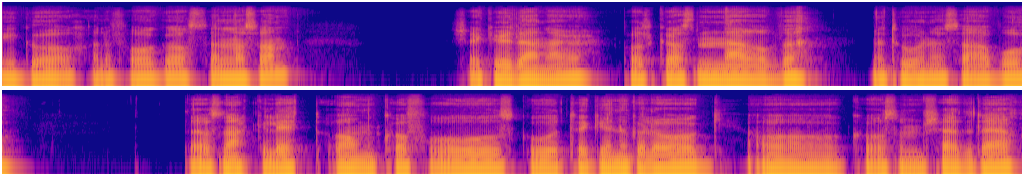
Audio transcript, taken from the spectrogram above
i går eller foregårs, eller noe sånt. Sjekk ut den òg, podkasten Nerve med Tone Sabro, der hun snakker litt om hvorfor hun skulle til gynekolog, og hva som skjedde der.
